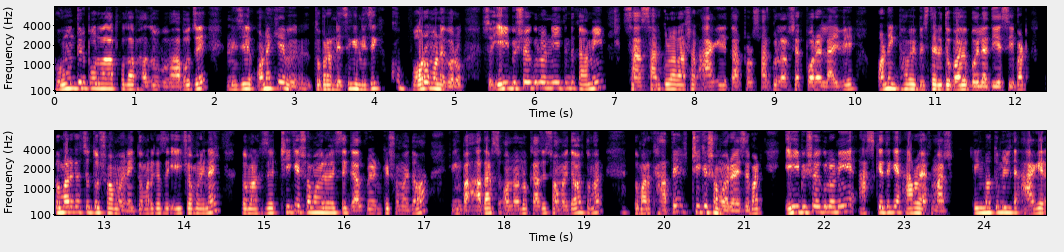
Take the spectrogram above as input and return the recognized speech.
হুমন্দির পোলা পোলা ভাবো ভাবো যে নিজে অনেকে, তোমরা নিজেকে নিজেকে খুব বড় মনে করো তো এই বিষয়গুলো নিয়ে কিন্তু আমি সার্কুলার আসার আগে, তারপর সার্কুলার আসার পরে লাইভে অনেকভাবে বিস্তারিতভাবে বইলা দিয়েছি। বাট তোমার কাছে তো সময় নাই। তোমার কাছে এই সময় নাই। তোমার কাছে ঠিকই সময় রয়েছে গার্লফ্রেন্ডকে সময় দেওয়া কিংবা আদার্স অন্যান্য কাজে সময় দেওয়া তোমার তোমার হাতে ঠিকই সময় রয়েছে। বাট এই বিষয়গুলো নিয়ে আজকে থেকে আরও এক মাস কিংবা তুমি যদি আগের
